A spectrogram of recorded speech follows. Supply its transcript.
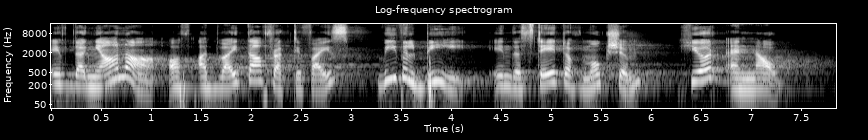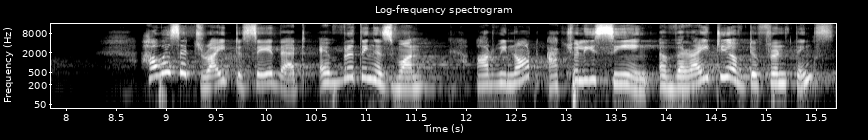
If the jnana of Advaita fructifies, we will be in the state of moksham here and now. How is it right to say that everything is one? Are we not actually seeing a variety of different things?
